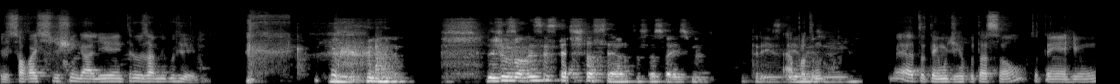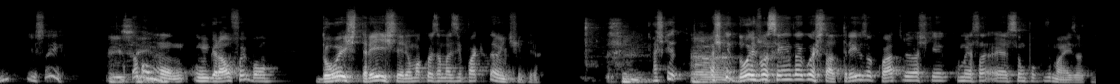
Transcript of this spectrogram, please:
Ele só vai te xingar ali entre os amigos dele. Deixa eu só ver se esse teste está certo, se é só isso mesmo. 3D ah, pô, tu, É, tu tem um de reputação, tu tem R1, isso aí. Isso tá aí. bom, um, um, grau foi bom. Dois, três seria uma coisa mais impactante, entendeu? Sim. Acho que, uh... acho que dois você ainda vai gostar. Três ou quatro eu acho que ia começar a ser um pouco demais até.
